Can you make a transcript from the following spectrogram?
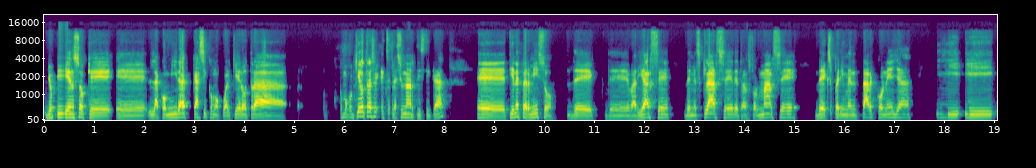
yo pienso que eh, la comida, casi como cualquier otra, como cualquier otra expresión artística, eh, tiene permiso de, variarse, de mezclarse, de transformarse, de experimentar con ella. Y, y,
